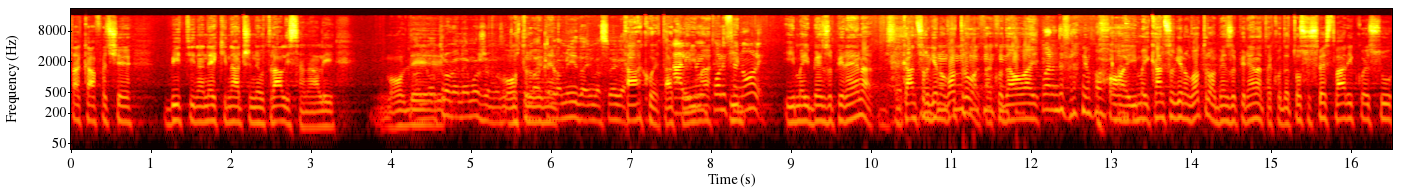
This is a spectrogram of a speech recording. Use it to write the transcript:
ta kafa će biti na neki način neutralisana, ali ovde... Ali otrove ne možemo, zato što Otrove ima ima svega. Tako je, tako Ali je. ima i polifenoli. i- Ima i benzopirena, mislim, kancerogenog otrova, tako da ovaj... Moram da branim ovo. ovaj, ima i kancerogenog otrova, benzopirena, tako da to su sve stvari koje su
